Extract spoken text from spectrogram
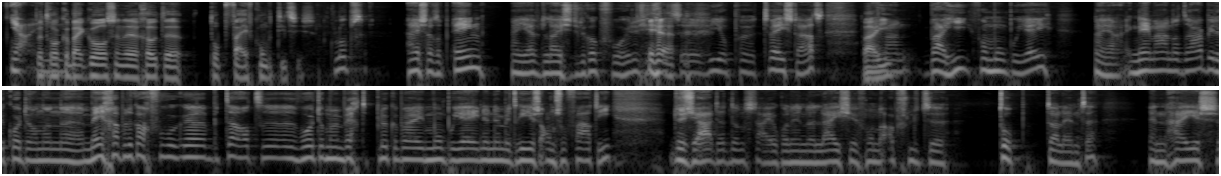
Ja, Betrokken en- bij goals in de grote top 5 competities. Klopt. Hij staat op één. En je hebt het lijstje natuurlijk ook voor je. Dus je Ja. ziet wie op eh, twee staat. Aan- Bailly van Montpellier. Nou ja, ik neem aan dat daar binnenkort dan een eh megabedrag voor eh, betaald eh, wordt om hem weg te plukken bij Montpellier. En de nummer drie is Ansu Fati. Dus ja, dat- dan sta je ook wel in een lijstje van de absolute toptalenten. En hij is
